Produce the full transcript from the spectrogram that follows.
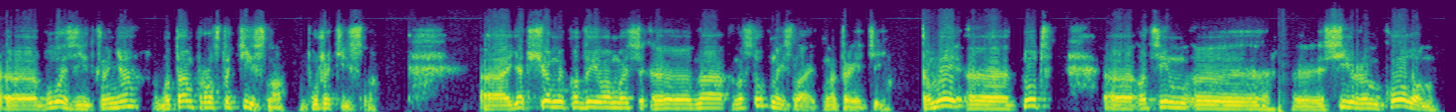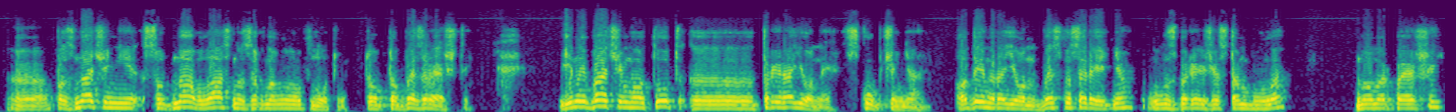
е, було зіткнення, бо там просто тісно, дуже тісно. Е, Якщо ми подивимось на наступний слайд, на третій, то ми тут оцим сірим колом позначені судна власно зернового флоту, тобто без решти. І ми бачимо тут е, три райони скупчення. Один район безпосередньо у узбережжя Стамбула, номер перший,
